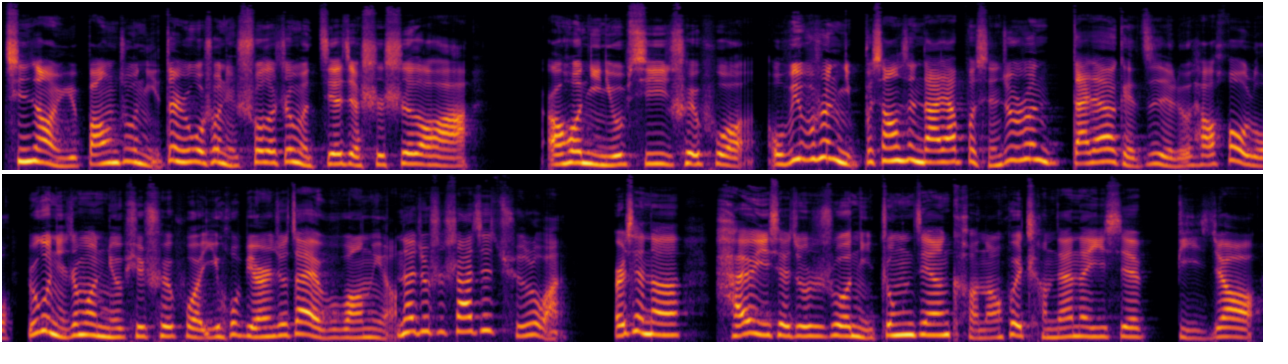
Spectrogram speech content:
倾向于帮助你，但如果说你说的这么结结实实的话，然后你牛皮一吹破，我并不是说你不相信大家不行，就是说大家要给自己留条后路。如果你这么牛皮吹破，以后别人就再也不帮你了，那就是杀鸡取卵。而且呢，还有一些就是说你中间可能会承担的一些。比较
